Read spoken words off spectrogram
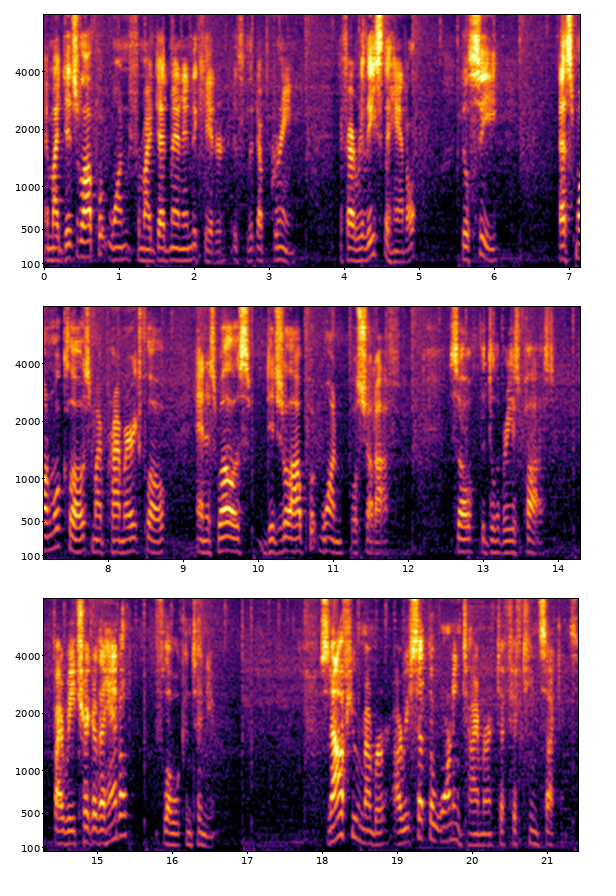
and my digital output 1 for my deadman indicator is lit up green. If I release the handle, you'll see S1 will close, my primary flow, and as well as digital output 1 will shut off. So the delivery is paused. If I re-trigger the handle, flow will continue. So now if you remember, I reset the warning timer to 15 seconds.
